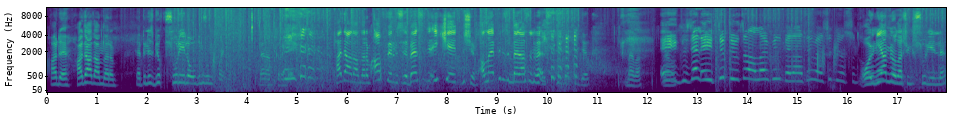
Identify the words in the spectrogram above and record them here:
Hadi, hadi adamlarım. Hepiniz bir Suriyeli olduğunuzu unutmayın. Ben arkadayım. hadi adamlarım, aferin size. Ben sizi ikiye etmişim. Allah hepinizin belasını versin. Merhaba. Merhaba. güzel eğitim diyorsun Allah bir belasını versin diyorsun. Oynayamıyorlar çünkü Suriyeliler.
